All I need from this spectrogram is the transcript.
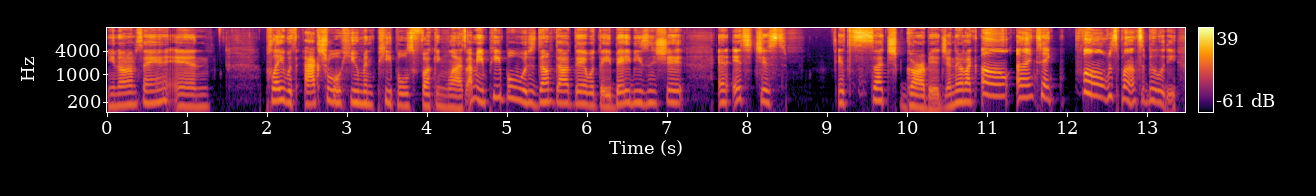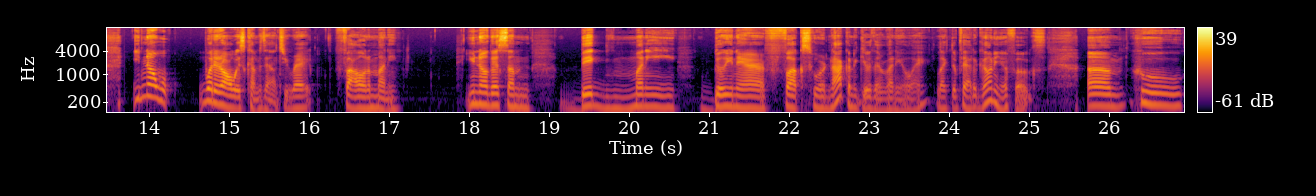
You know what I'm saying? And play with actual human people's fucking lives. I mean, people was dumped out there with their babies and shit, and it's just, it's such garbage. And they're like, oh, I take full responsibility. You know what it always comes down to, right? Follow the money. You know, there's some big money billionaire fucks who are not going to give their money away, like the Patagonia folks, um, who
